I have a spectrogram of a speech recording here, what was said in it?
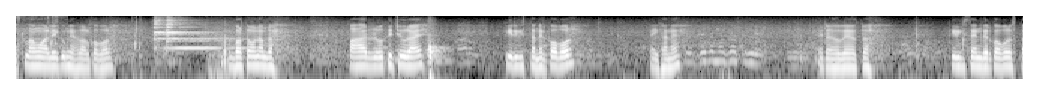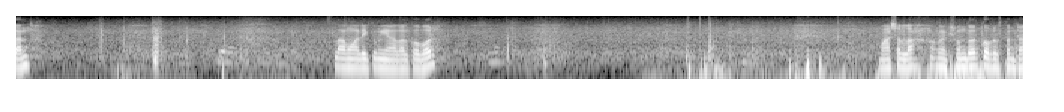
আসসালামু আলাইকুম হালাল কবর। বর্তমানে আমরা পাহাড় অতি চূড়ায় কিরগিস্তানের কবর এইখানে। এটা হলো একটা কিরগিস্তানদের কবরস্থান। আসসালামু আলাইকুম ইয়া হালাল কবর। মাশাল্লাহ অনেক সুন্দর কবরস্থানটা।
